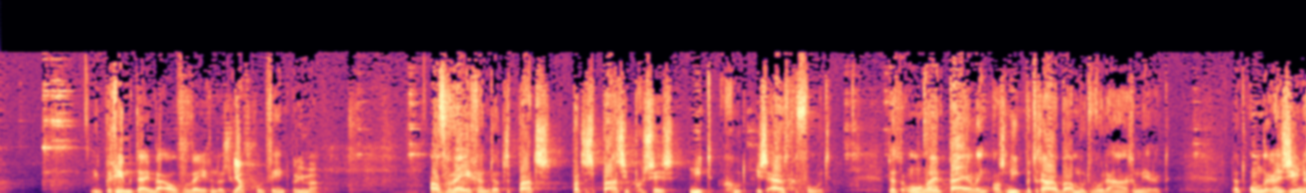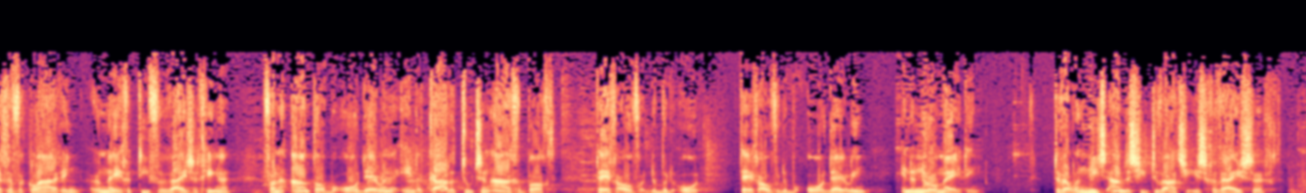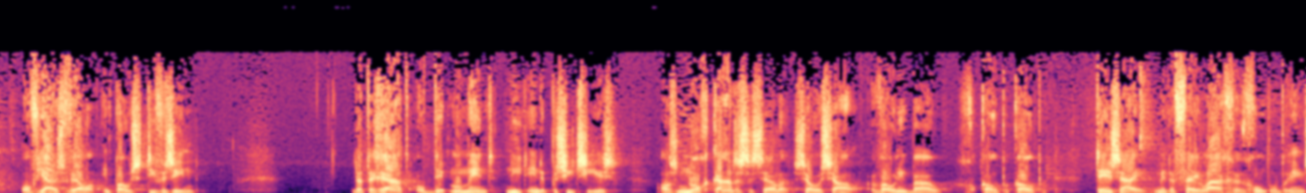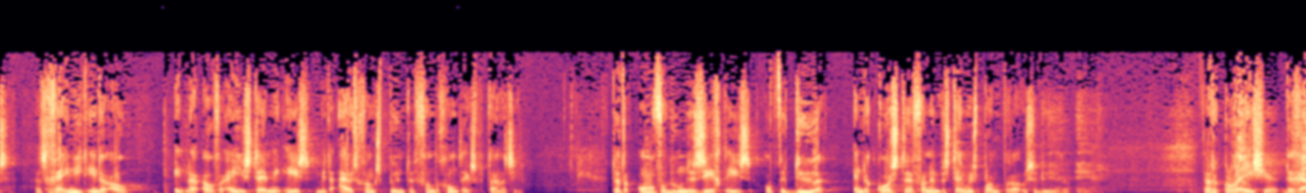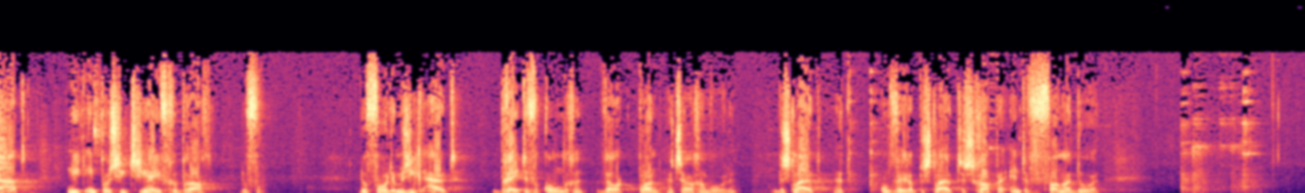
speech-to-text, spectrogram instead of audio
Ik begin meteen bij overwegen als u ja, het goed vindt. prima. Overwegen dat het participatieproces niet goed is uitgevoerd. Dat de online peiling als niet betrouwbaar moet worden aangemerkt. Dat onder een zinnige verklaring er negatieve wijzigingen van een aantal beoordelingen in de kadertoets zijn aangebracht tegenover de, tegenover de beoordeling in de nulmeting terwijl er niets aan de situatie is gewijzigd, of juist wel in positieve zin. Dat de Raad op dit moment niet in de positie is alsnog kaders te stellen, sociaal woningbouw, goedkope kopen, tenzij met een veel lagere grondopbrengst. Hetgeen niet in de, in overeenstemming is met de uitgangspunten van de grondexploitatie. Dat er onvoldoende zicht is op de duur en de kosten van een bestemmingsplanprocedure. Dat het college, de raad niet in positie heeft gebracht door, door voor de muziek uit breed te verkondigen welk plan het zou gaan worden. Besluit het ontwerpbesluit te schrappen en te vervangen door.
